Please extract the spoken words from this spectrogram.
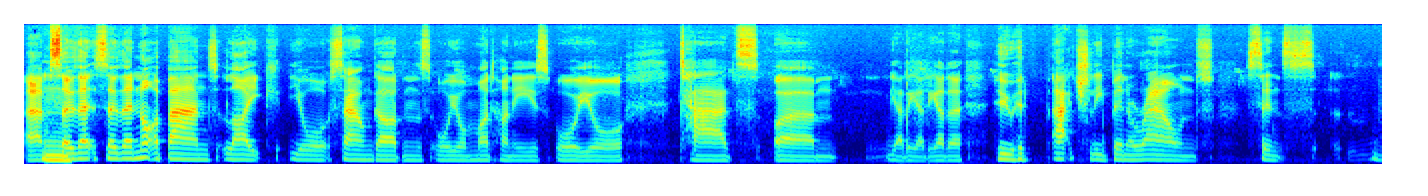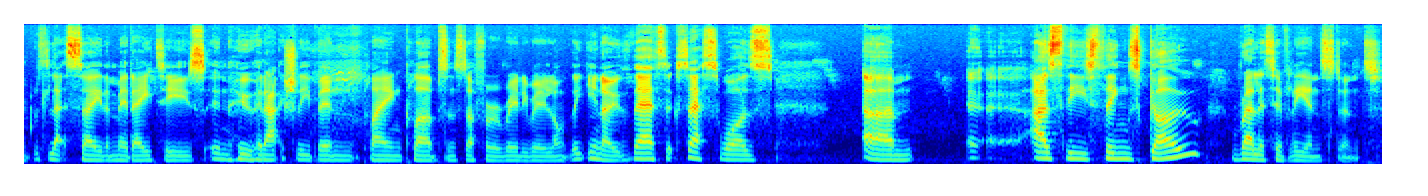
Um, So that so they're not a band like your Soundgardens or your Mudhoneys or your Tads, um, yada yada yada, who had actually been around since let's say the mid 80s and who had actually been playing clubs and stuff for a really really long you know their success was um as these things go relatively instant.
